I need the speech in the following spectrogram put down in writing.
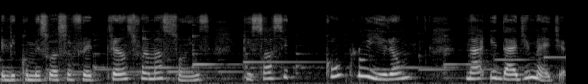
ele começou a sofrer transformações que só se concluíram na Idade Média,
